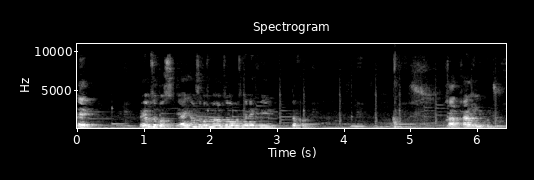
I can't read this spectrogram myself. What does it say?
eh day am sa bos yaa ngi am sa bos ma am sama bos nga nekk fii tafal xaar xaar ma ñu ko dugg.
